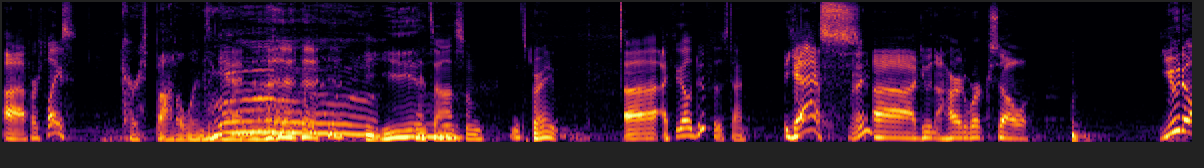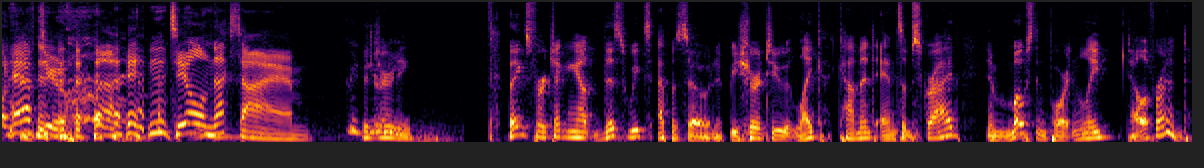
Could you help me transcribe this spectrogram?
Uh, first place. Cursed bottle wins again. yeah. That's awesome. That's great. Uh, I think that'll do it for this time. Yes. Right. Uh, doing the hard work, so you don't have to. Until next time. Good journey. Thanks for checking out this week's episode. Be sure to like, comment, and subscribe, and most importantly, tell a friend.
